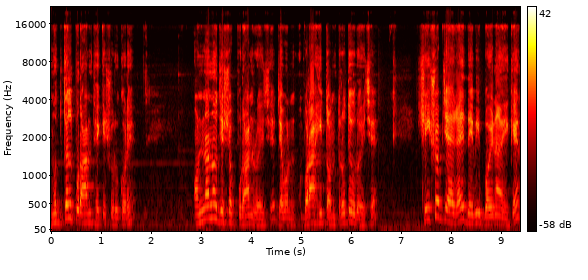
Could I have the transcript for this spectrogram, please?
মুদ্গল পুরাণ থেকে শুরু করে অন্যান্য যেসব পুরাণ রয়েছে, যেমন বরাহি তন্ত্রতেও রয়েছে সেই সব জায়গায় দেবী বৈনায়কের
